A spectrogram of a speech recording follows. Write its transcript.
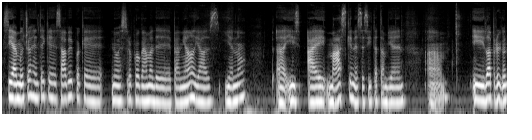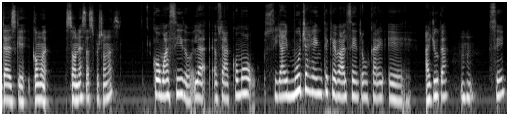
sí hay mucha gente que sabe porque nuestro programa de pañal ya es lleno uh, y hay más que necesita también. Um, y la pregunta es que, ¿cómo son estas personas? ¿Cómo ha sido? La, o sea, ¿cómo, si hay mucha gente que va al centro a buscar eh, ayuda. ¿sí?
